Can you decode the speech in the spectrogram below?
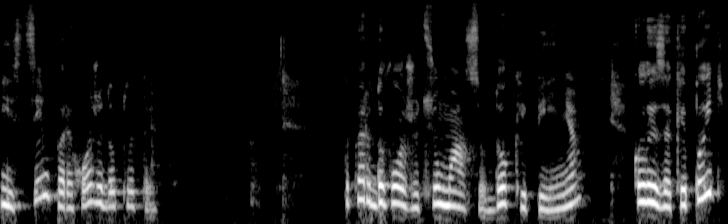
І з цим переходжу до плити. Тепер довожу цю масу до кипіння. Коли закипить,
